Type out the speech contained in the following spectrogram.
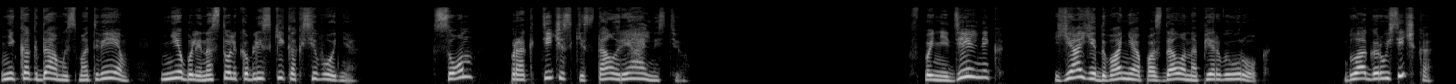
Никогда мы с Матвеем не были настолько близки, как сегодня. Сон практически стал реальностью. В понедельник я едва не опоздала на первый урок. Благо Русичка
